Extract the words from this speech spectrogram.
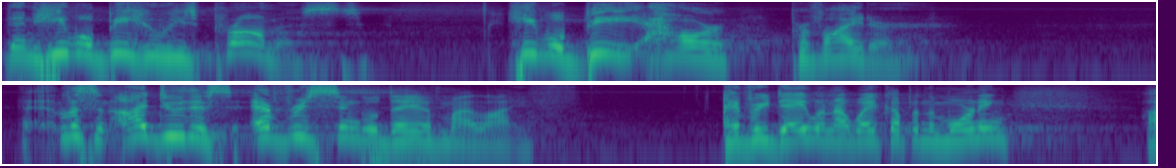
then He will be who He's promised. He will be our provider. Listen, I do this every single day of my life. Every day when I wake up in the morning I,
